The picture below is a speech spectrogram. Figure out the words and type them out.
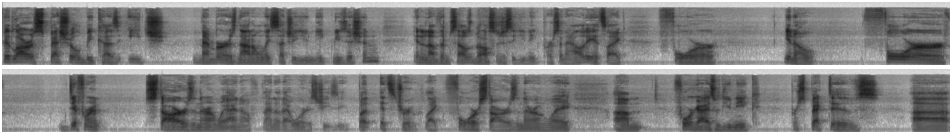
FIDLAR is special because each member is not only such a unique musician in and of themselves, but also just a unique personality. It's like four, you know, four different stars in their own way. I know, I know that word is cheesy, but it's true. Like four stars in their own way. Um, four guys with unique perspectives. Uh,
